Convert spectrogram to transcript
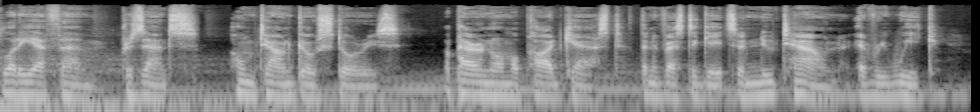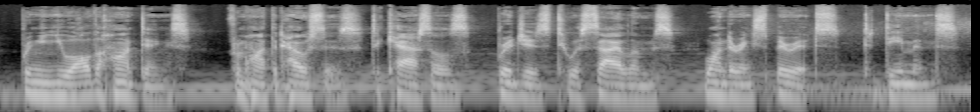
Bloody FM presents Hometown Ghost Stories, a paranormal podcast that investigates a new town every week, bringing you all the hauntings from haunted houses to castles, bridges to asylums, wandering spirits to demons.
